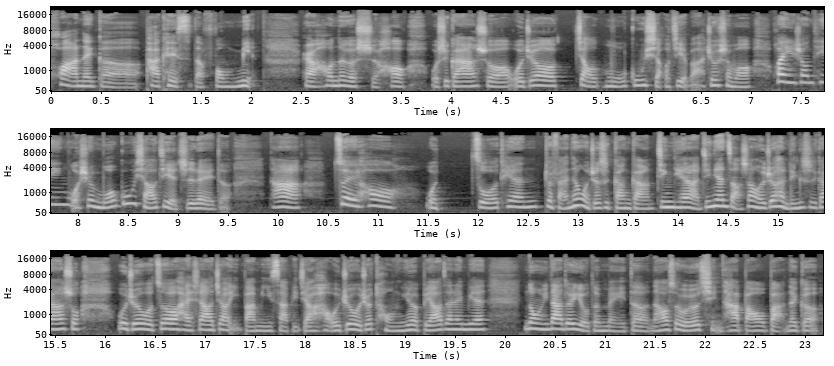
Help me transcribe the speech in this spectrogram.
画那个 podcast 的封面，然后那个时候我是跟他说，我就叫蘑菇小姐吧，就什么欢迎收听，我是蘑菇小姐之类的。那最后我。昨天对，反正我就是刚刚今天啊，今天早上我就很临时跟他说，我觉得我最后还是要叫伊巴米萨比较好。我觉得我就统一了，不要在那边弄一大堆有的没的。然后所以我就请他帮我把那个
